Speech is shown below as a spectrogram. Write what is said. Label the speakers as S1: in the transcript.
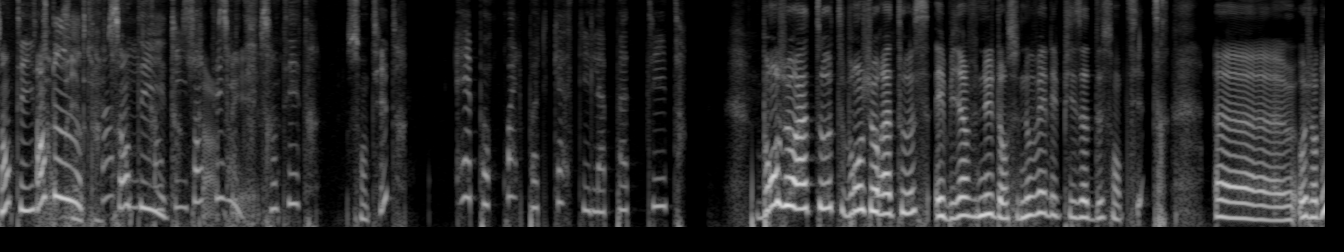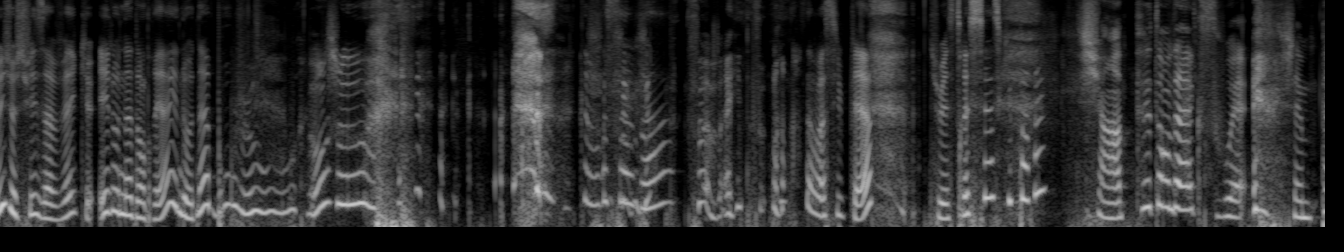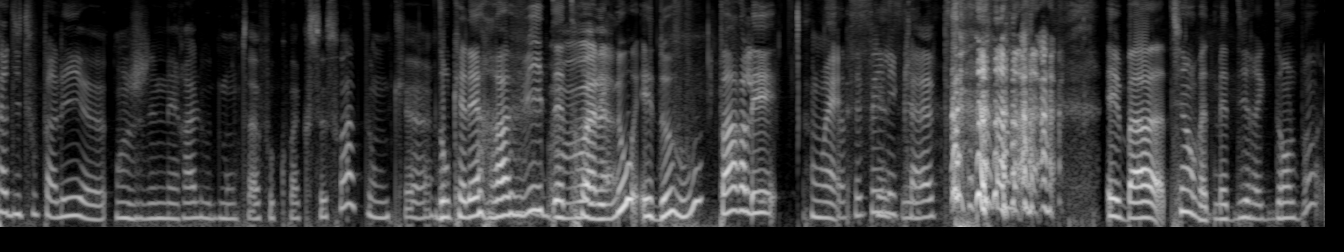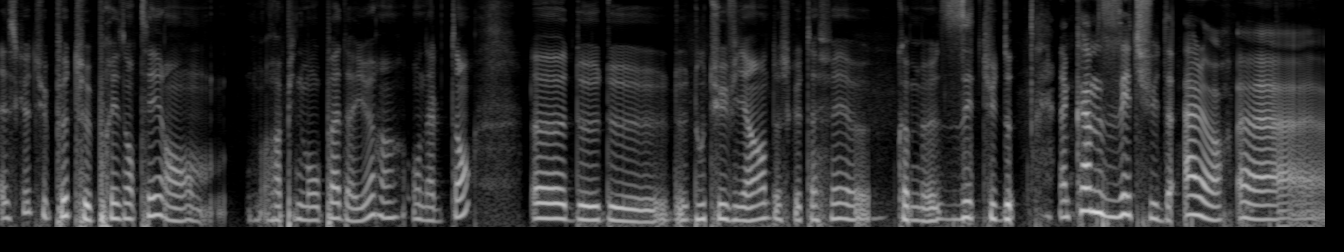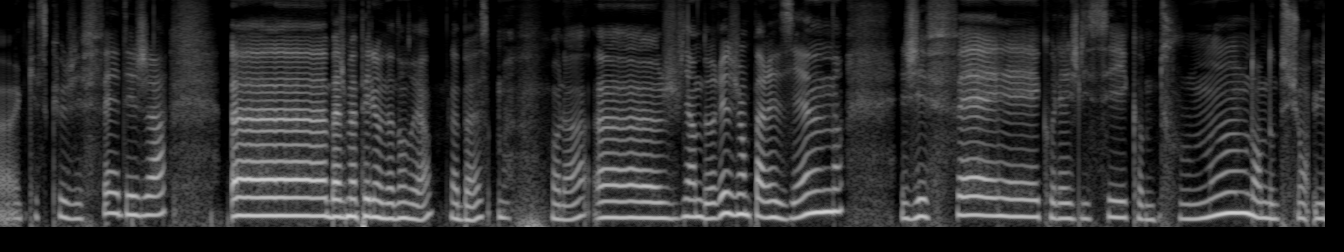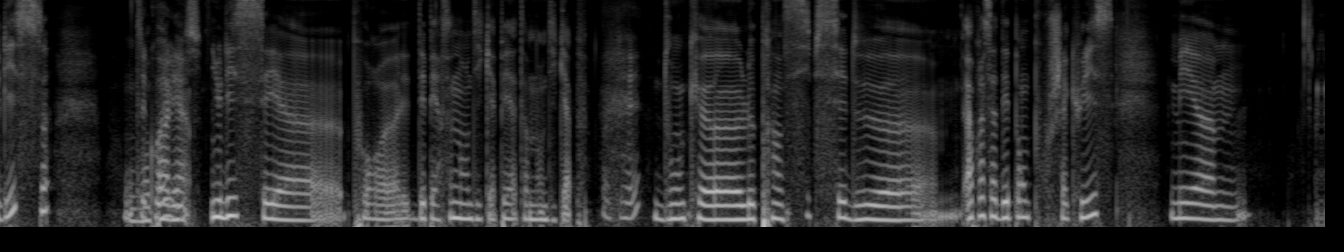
S1: Sans titre.
S2: Sans titre.
S1: Sans titre.
S2: Sans titre.
S1: Sans titre. Sans titre.
S2: Et pourquoi le podcast il a pas de titre?
S1: Bonjour à toutes, bonjour à tous et bienvenue dans ce nouvel épisode de Sans titre. Euh, Aujourd'hui, je suis avec Elona d'Andrea. Elona, bonjour.
S3: Bonjour,
S1: Comment ça va?
S3: Ça va et toi?
S1: Ça va super. Tu es stressée à ce qui paraît?
S3: Je suis un peu tendax, ouais. J'aime pas du tout parler euh, en général ou de mon taf ou quoi que ce soit, donc euh,
S1: Donc, elle est ravie d'être
S3: Voilà.
S1: avec nous et de vous parler.
S3: ouais,
S1: Ça fait
S3: l'éclate.
S1: Et bah, tiens, on va te mettre direct dans le bain. Est-ce que tu peux te présenter en rapidement ou pas d'ailleurs, hein, on a le temps, euh, de de- de- d'où tu viens, de ce que tu as fait euh, comme euh, études.
S3: Comme études. Alors, qu'est-ce que j'ai fait déjà? Bah, Je m'appelle Léona d'Andrea, la base. Voilà. Je viens de région parisienne. J'ai fait collège-lycée comme tout le monde en option Ulysse. On
S1: C'est
S3: va
S1: quoi,
S3: parler.
S1: Ulysse?
S3: Ulysse, c'est euh, pour euh, des personnes handicapées atteintes de handicap. Donc euh, le principe c'est de... Après ça dépend pour chaque Ulysse, mais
